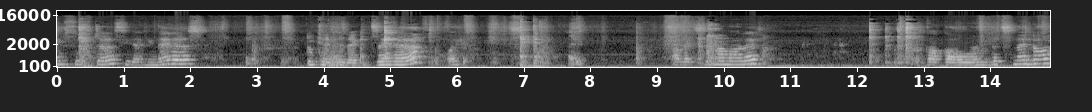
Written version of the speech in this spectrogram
իմ սուրճը, սիրելիներս։ Դուք էլ դրեք ձերը։ Ալեքսի համար էլ կակաո եմ լցնելու։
